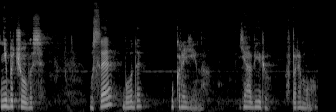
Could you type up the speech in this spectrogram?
ніби чулось. Усе буде Україна. Я вірю в перемогу.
